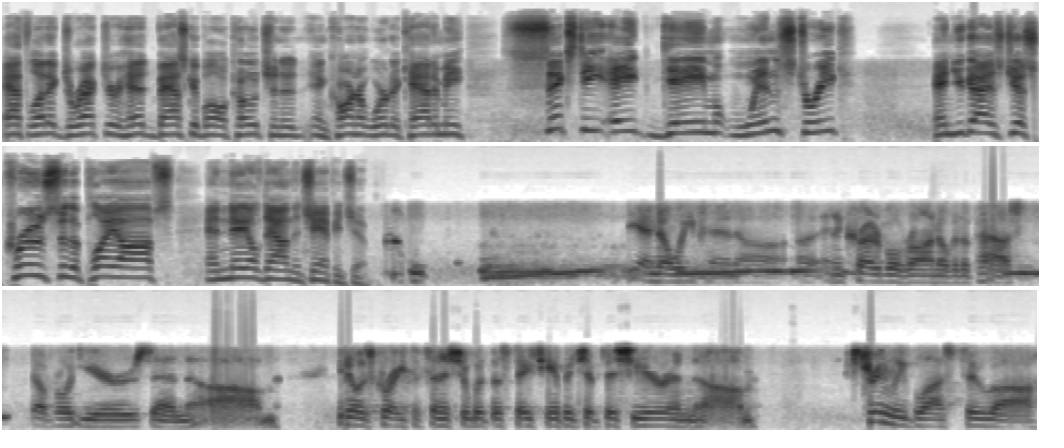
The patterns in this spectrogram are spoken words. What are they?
Athletic director, head basketball coach in Incarnate Word Academy, 68 game win streak, and you guys just cruised through the playoffs and nailed down the championship. Yeah, no, we've had uh, an incredible run over the past several years, and um, you know it's great to finish it with the state championship this year, and um, extremely blessed to uh,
